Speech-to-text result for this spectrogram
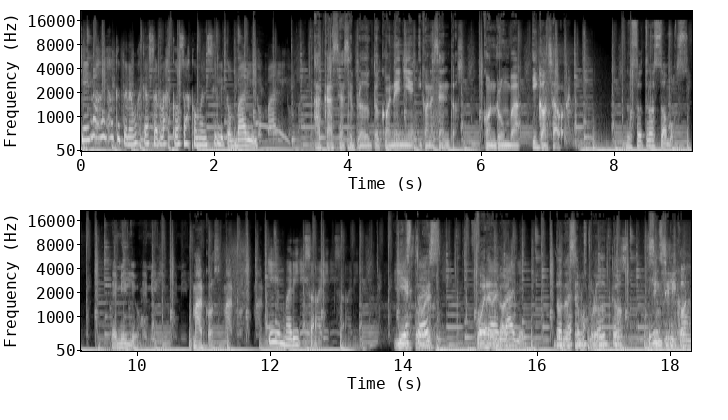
¿Quién nos dijo que tenemos que hacer las cosas como en Silicon Valley? Acá se hace producto con ñ y con acentos, con rumba y con sabor. Nosotros somos Emilio, Marcos, y Maritza. Y, esto, es Fuera del Valle, donde hacemos productos sin silicón.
